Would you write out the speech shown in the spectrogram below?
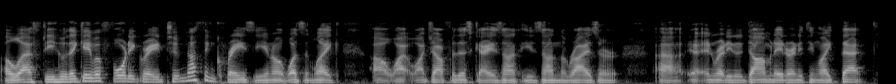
A lefty who they gave a 40 grade to. Nothing crazy, you know. It wasn't like, oh, watch out for this guy. He's on, he's on the riser uh, and ready to dominate or anything like that.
